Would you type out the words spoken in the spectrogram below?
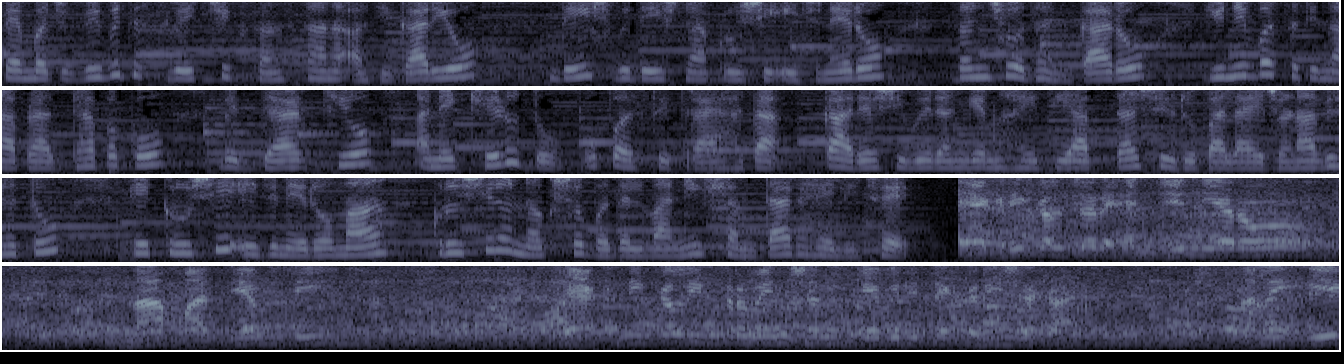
તેમજ વિવિધ સ્વૈચ્છિક સંસ્થાના અધિકારીઓ, દેશ વિદેશના કૃષિ ઇજનેરો, સંશોધનકારો, યુનિવર્સિટીના પ્રાધ્યાપકો, વિદ્યાર્થીઓ અને ખેડૂતો ઉપસ્થિત રહ્યા હતા. કાર્યશિબિર અંગે માહિતી આપતા શ્રી રૂપાલાએ જણાવ્યું હતું કે કૃષિ ઇજનેરોમાં કૃષિનો નકશો બદલવાની ક્ષમતા રહેલી છે. એગ્રીકલ્ચર એન્જિનિયરોના માધ્યમથી ટેકનિકલ ઇન્ટરવેન્શન કેવી રીતે કરી શકાય? અને એ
